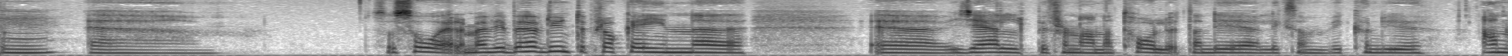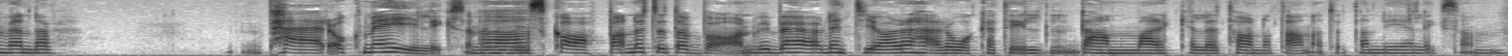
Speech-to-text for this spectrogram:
Mm. Eh, så så är det. Men vi behövde ju inte plocka in eh, eh, hjälp från annat håll utan det liksom, vi kunde ju använda Per och mig liksom Ja. i skapandet utav barn. Vi behövde inte göra det här åka till Danmark eller ta något annat utan det är liksom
